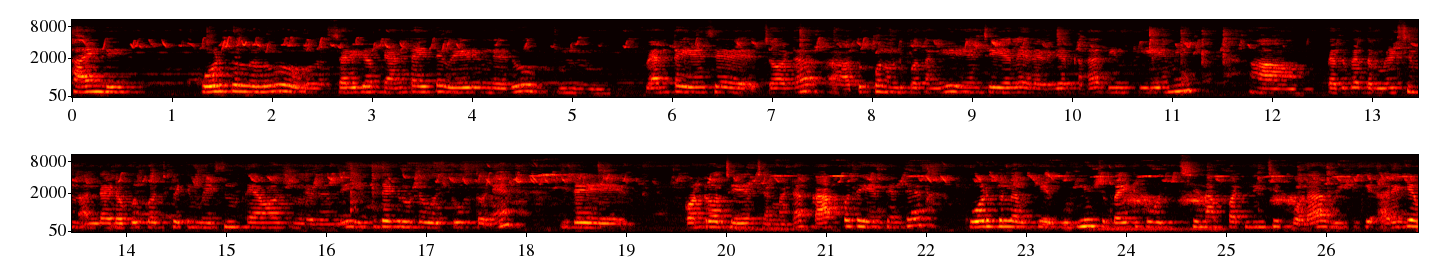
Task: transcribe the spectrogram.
హాయ్ అండి కోడిపిల్లలు సరిగా పెంట అయితే వేయడం లేదు. వెంట పెంట వేసే చోట అతుక్కొని ఉండిపోతాయి. ఏం చేయాలి అని అడిగారు కదా. దీనికి ఏమి పెద్ద పెద్ద మెడిసిన్ అంటే డబ్బులు ఖర్చు పెట్టి మెడిసిన్ తేవాల్సిన లేదండి. ఇంటి దగ్గర ఉండే వస్తువులతోనే ఇది కంట్రోల్ చేయొచ్చు అనమాట కాకపోతే ఏంటంటే కోడి పిల్లలకి గుడ్ నుంచి బయటకు వచ్చినప్పటి నుంచి కూడా వీటికి అరిగే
